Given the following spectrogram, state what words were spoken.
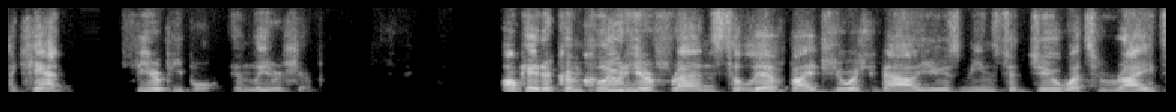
I can't fear people in leadership? Okay, to conclude here, friends, to live by Jewish values means to do what's right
